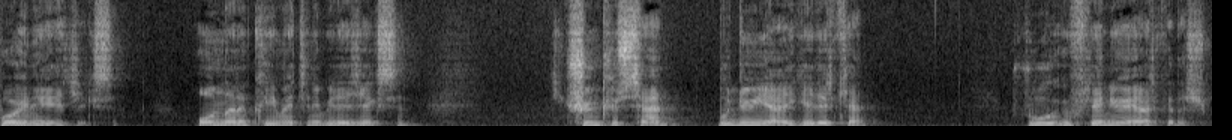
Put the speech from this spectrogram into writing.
boyun eğeceksin. Onların kıymetini bileceksin. Çünkü sen bu dünyaya gelirken ruh üfleniyor ya arkadaşım.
